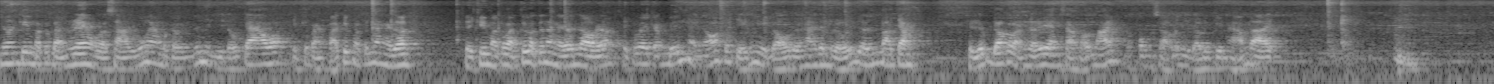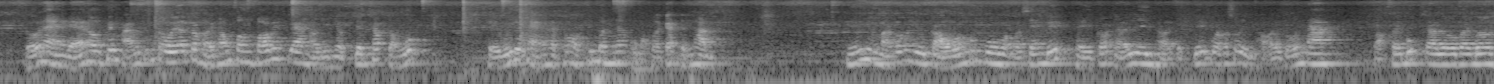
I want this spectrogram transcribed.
nên khi mà các bạn rang hoặc là xào muốn ăn mà cần đến nhiệt độ cao á, thì các bạn phải kích hoạt tính năng này lên. Thì khi mà các bạn kích hoạt tính năng này lên rồi đó thì cái cảm biến này nó sẽ chuyển nhiệt độ từ hai trăm rưỡi cho đến 300 thì lúc đó các bạn sẽ ăn xào thoải mái và không sợ cái nhiệt độ bị kìm hãm lại. Cửa hàng rẻ hơn khuyến mại của chúng tôi á, có hệ thống phân phối bếp ga nội địa nhật trên khắp toàn quốc. Thì quý khách hàng ở thành phố Hồ Chí Minh á, hoặc là các tỉnh thành. Nếu như mà có nhu cầu muốn mua hoặc là xem bếp thì có thể liên hệ trực tiếp qua số điện thoại của Nam hoặc Facebook Zalo Viber.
